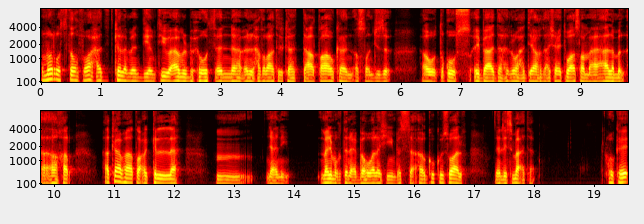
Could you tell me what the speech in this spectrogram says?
ومرة استضاف واحد يتكلم عن ال DMT وعامل بحوث عنه عن الحضارات اللي كانت تعطاه وكان أصلا جزء أو طقوس عبادة الواحد ياخذ عشان يتواصل مع العالم الآخر. هالكلام هذا طبعا كله يعني ماني مقتنع به ولا شيء بس أقولكم سوالف اللي سمعتها okay؟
